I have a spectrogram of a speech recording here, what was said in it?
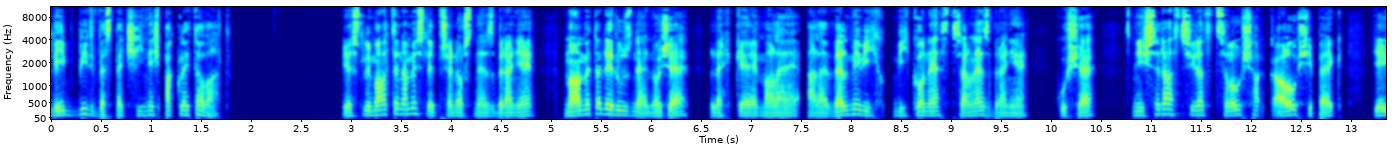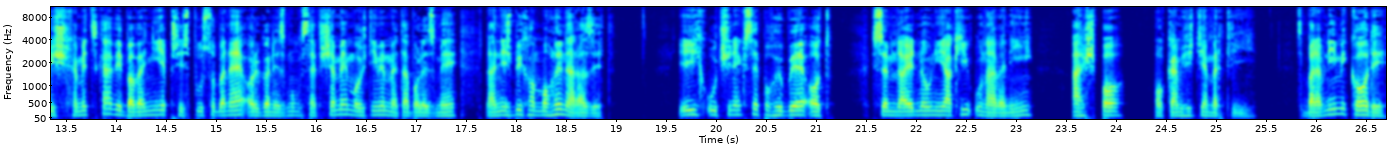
Líp být v bezpečí, než pak litovat. Jestli máte na mysli přenosné zbraně, máme tady různé nože, lehké, malé, ale velmi výkonné střelné zbraně, kuše, z níž se dá střílet celou škálou šipek, jejíž chemické vybavení je přizpůsobené organismům se všemi možnými metabolismy, na něž bychom mohli narazit. Jejich účinek se pohybuje od jsem najednou nějaký unavený až po okamžitě mrtvý. S barevnými kódy,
